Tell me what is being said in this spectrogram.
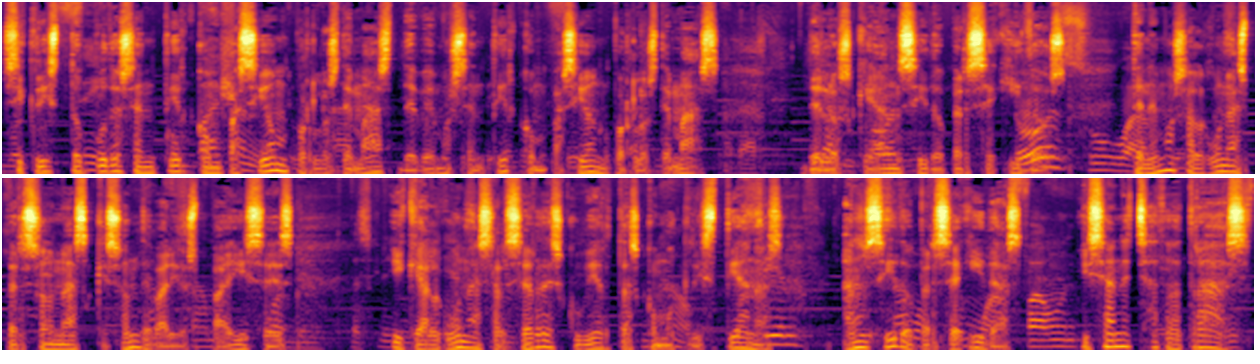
Si Cristo pudo sentir compasión por los demás, debemos sentir compasión por los demás. De los que han sido perseguidos, tenemos algunas personas que son de varios países y que algunas, al ser descubiertas como cristianas, han sido perseguidas y se han echado atrás.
